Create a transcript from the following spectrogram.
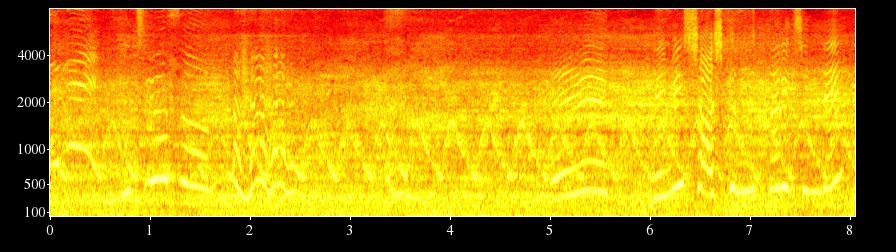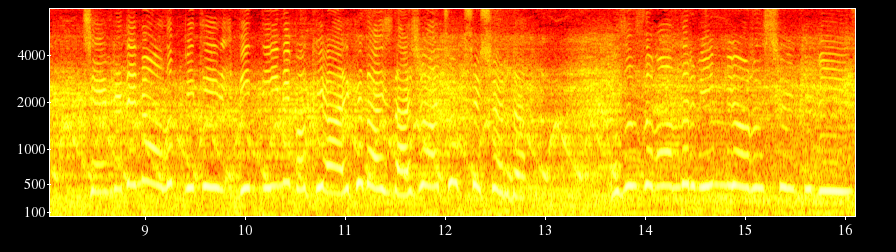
Evet. Uçuyorsun. evet. Demir şaşkınlıklar içinde çevrede ne olup biti- bittiğini bakıyor arkadaşlar. Şu an çok şaşırdı. Uzun zamandır bilmiyoruz çünkü biz.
